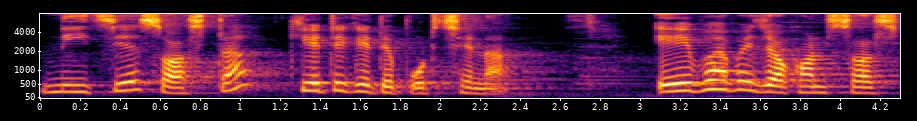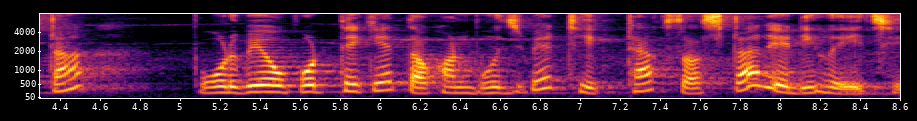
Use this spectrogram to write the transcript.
নিচে সসটা কেটে কেটে পড়ছে না। এইভাবে যখন সসটা পড়বে ওপর থেকে, তখন বুঝবে ঠিকঠাক সসটা রেডি হয়েছে।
